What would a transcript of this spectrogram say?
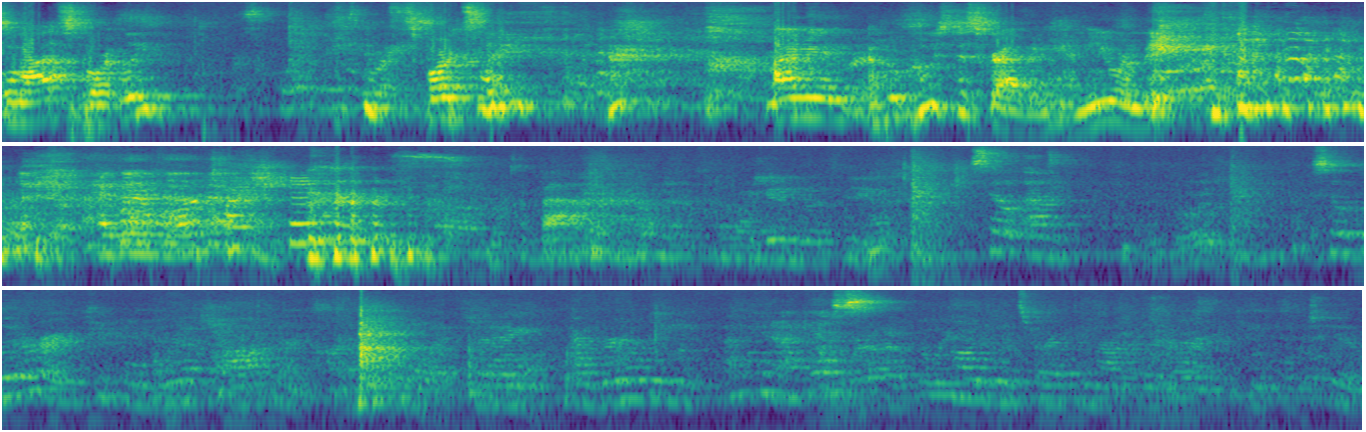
not sportly, sportsly. I mean, who's describing him? You or me? Are there more questions about? So, um, so literary people live often on Hollywood, but I, I rarely, I mean, I guess Hollywood's ripping off literary people too.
